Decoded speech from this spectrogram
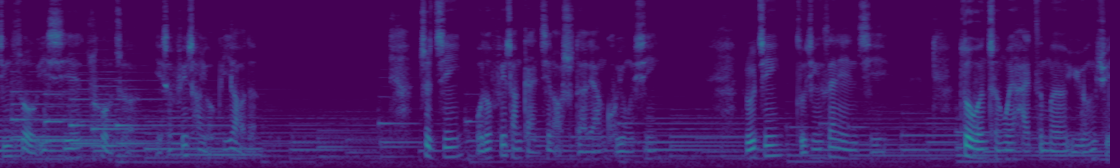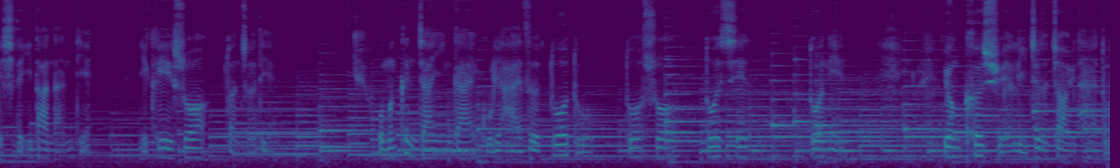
经受一些挫折也是非常有必要的。至今我都非常感激老师的良苦用心。如今走进三年级，作文成为孩子们语文学习的一大难点，也可以说转折点。我们更加应该鼓励孩子多读、多说、多写、多念，用科学理智的教育态度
